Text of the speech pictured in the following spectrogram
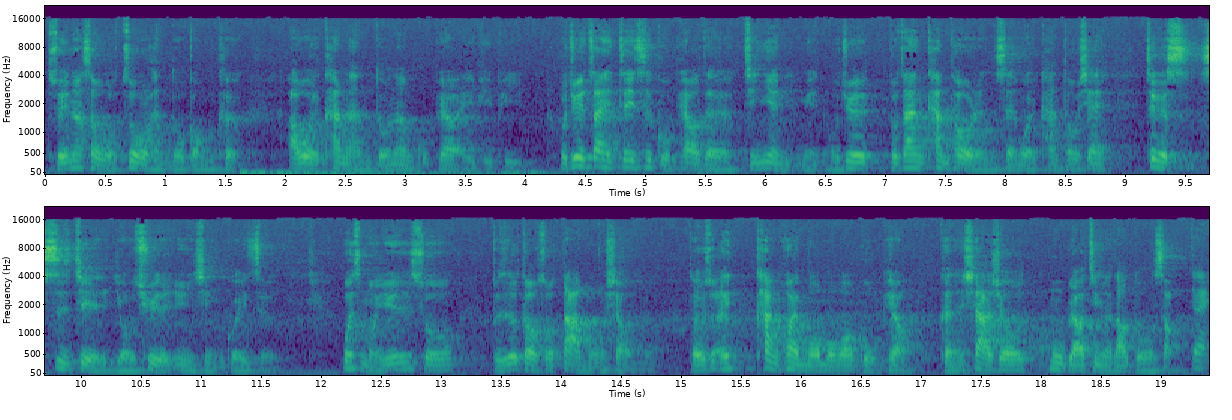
所以那时候我做了很多功课，啊，我也看了很多那种股票 A P P。我觉得在这一次股票的经验里面，我觉得不但看透人生，我也看透现在这个世世界有趣的运行规则。为什么？因为是说，不是都说大摩小摩，等于说，哎、看坏某某某股票，可能下修目标金额到多少？对。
